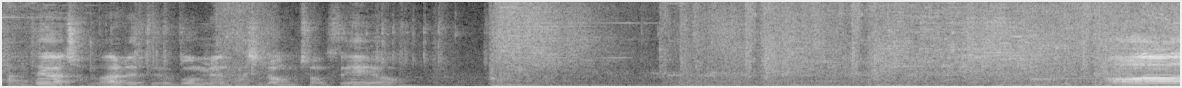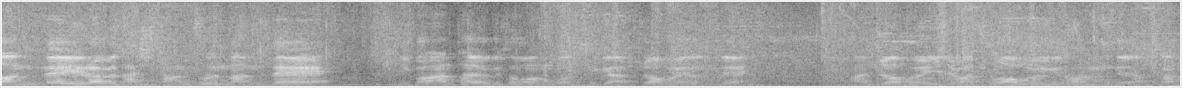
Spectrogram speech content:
판테가 전화를 들고 오면 사실 엄청 세요. 어 안돼. 이러면 다시 당선은 안돼. 이거 안타 여기서 거는 거 되게 안 좋아 보이는데? 안 좋아 보이지만 좋아 보이기도 하는데 약간?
